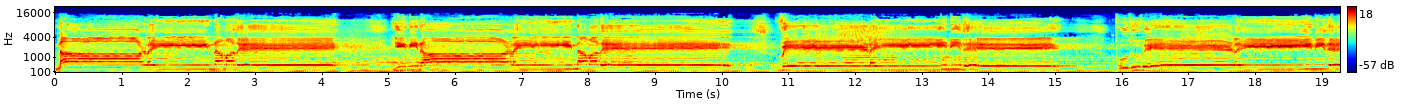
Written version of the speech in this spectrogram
நாளை நமதே. இனி நாளை நமதே. வேளை இனிதே. புதுவேளை இனிதே.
